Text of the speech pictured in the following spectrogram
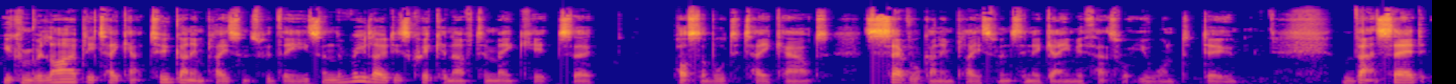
You can reliably take out two gun emplacements with these, and the reload is quick enough to make it uh, possible to take out several gun emplacements in a game if that's what you want to do. That said,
